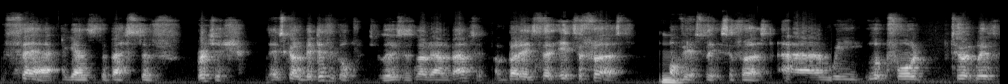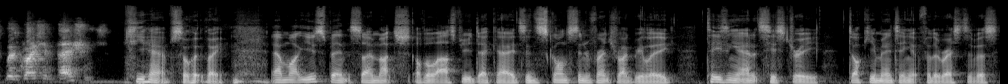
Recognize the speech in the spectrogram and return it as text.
fare against the best of British. It's going to be difficult to lose. There's no doubt about it. But it's a, it's a first. Hmm. Obviously, it's a first, and we look forward to it with, with great impatience. Yeah, absolutely. Now, Mike, you've spent so much of the last few decades ensconced in French Rugby League, teasing out its history, documenting it for the rest of us.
